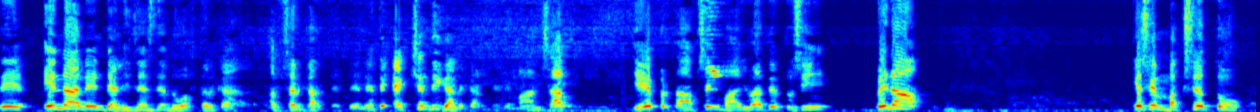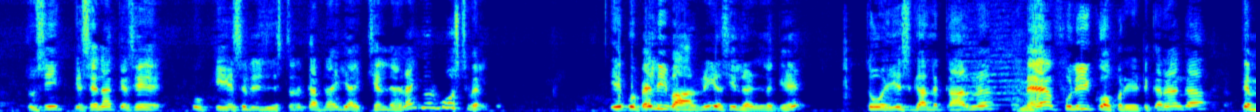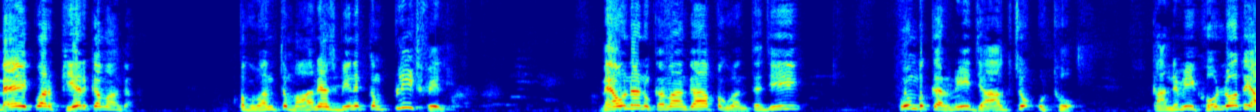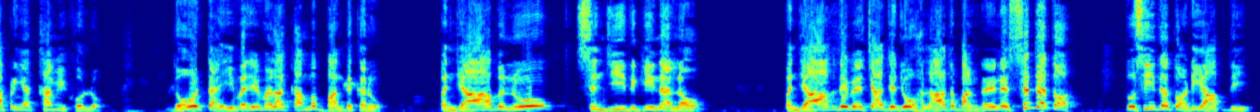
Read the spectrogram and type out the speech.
ਤੇ ਇਹਨਾਂ ਨੇ ਇੰਟੈਲੀਜੈਂਸ ਦੇ ਦੋ ਅਫਸਰ ਕਾ ਅਫਸਰ ਕਰ ਦਿੱਤੇ ਨੇ ਤੇ ਐਕਸ਼ਨ ਦੀ ਗੱਲ ਕਰਦੇ ਨੇ। ਮਾਨ ਸਾਹਿਬ, ਜੇ ਪ੍ਰਤਾਪ ਸਿੰਘ ਬਾਜਵਾ ਤੇ ਤੁਸੀਂ ਬਿਨਾ ਕਿਸੇ ਮਕਸਦ ਤੋਂ ਤੁਸੀਂ ਕਿਸੇ ਨਾ ਕਿਸੇ ਕੋ ਕੇਸ ਰਜਿਸਟਰ ਕਰਨਾ ਜਾਂ ਐਕਸ਼ਨ ਲੈਣਾ ਯੂ ਆਰ ਮੋਸਟ ਵੈਲਕਮ ਇਹ ਕੋਈ ਪਹਿਲੀ ਵਾਰ ਨਹੀਂ, ਅਸੀਂ ਲੜਨ ਲੱਗੇ। ਤੋ ਇਸ ਗੱਲ ਕਾਰਨ ਮੈਂ ਫੁਲੀ ਕੋਆਪਰੇਟ ਕਰਾਂਗਾ ਤੇ ਮੈਂ ਇੱਕ ਵਾਰ ਫੇਰ ਕਵਾਂਗਾ, Bhagwant Mann has been a complete failure ਮੈਂ ਉਹਨਾਂ ਨੂੰ ਕਵਾਂਗਾ ਭਗਵੰਤ ਜੀ, ਕੁੰਭ ਕਰਨੀ ਜਾਗ ਚੋਂ ਉਠੋ। ਕੰਨ ਵੀ ਖੋਲੋ ਤੇ ਆਪਣੀਆਂ ਅੱਖਾਂ ਵੀ ਖੋਲੋ। 2:30 ਵਜੇ ਵਾਲਾ ਕੰਮ ਬੰਦ ਕਰੋ। ਪੰਜਾਬ ਨੂੰ ਸੰਜੀਦਗੀ ਨਾਲ ਲਓ। ਪੰਜਾਬ ਦੇ ਵਿੱਚ ਅੱਜ ਜੋ ਹਾਲਾਤ ਬਣ ਰਹੇ ਨੇ, ਸਿੱਧੇ ਤੌਰ ਤੁਸੀਂ ਤੇ ਤੁਹਾਡੀ ਆਪ ਦੀ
